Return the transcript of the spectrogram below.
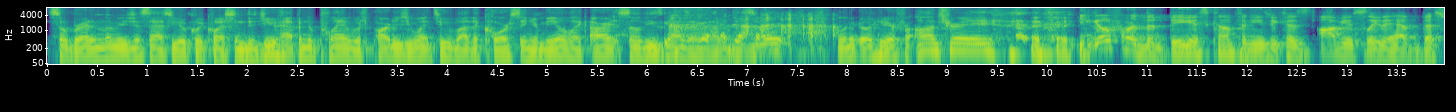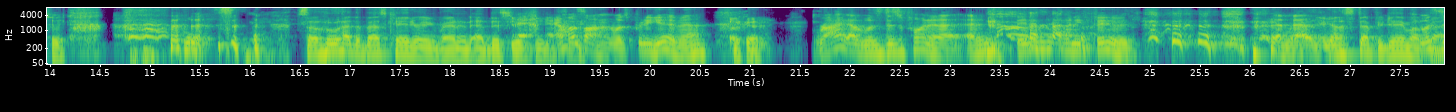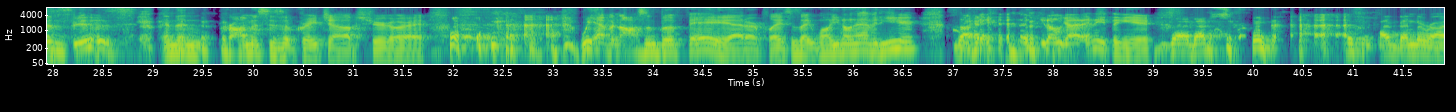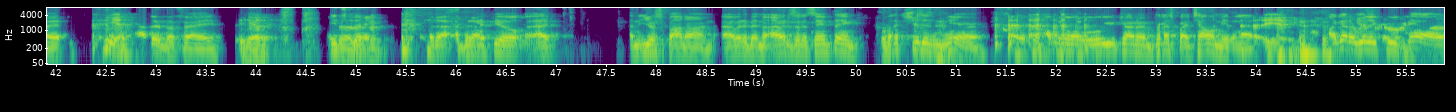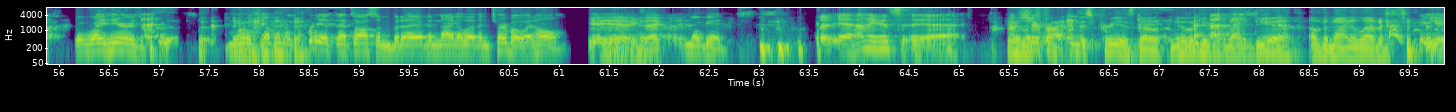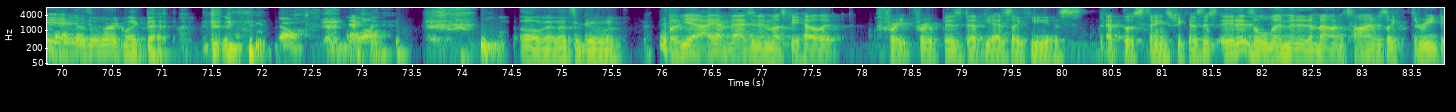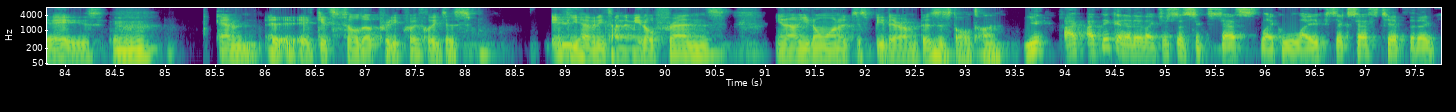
So, Brandon, let me just ask you a quick question. Did you happen to plan which parties you went to by the course in your meal? Like, all right, so these guys are going to have a dessert. I'm going to go here for entree. you go for the biggest companies because obviously they have the best food. so, who had the best catering, Brandon, at this year's GDC? Amazon was pretty good, man. Okay. Right, I was disappointed. I, I didn't. They didn't have any food. And right, that, you got to step your game up. It was guys. just booze, and then promises of great jobs. Sure, all right. we have an awesome buffet at our place. It's like, well, you don't have it here. Right, you don't got anything here. Yeah, that's. Listen, I've been to Riot. Yeah, their buffet. Yeah, it's great, but I, but I feel I, and you're spot on. I would have been. I would have said the same thing. Well, that shit isn't here. So I don't know who you're trying to impress by telling me that. Yeah. I got a really cool car, but right here is a Prius. You want to jump in the Prius? That's awesome. But I have a 911 turbo at home. Yeah, yeah, exactly. No good. But yeah, I mean, it's. Uh, Here, let's sure ride in this Prius though, and it'll give you an idea of the 911. yeah, yeah, it doesn't work like that. no. Exactly. oh man, that's a good one but yeah, I imagine it must be hell for for biz dev guys like you guys at those things because it's, it is a limited amount of time. It's like three days, mm-hmm. and it, it, gets filled up pretty quickly. Just if you have any time to meet old friends, you know, you don't want to just be there on business the whole time. You, I, I think another like just a success, like life success tip that I've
